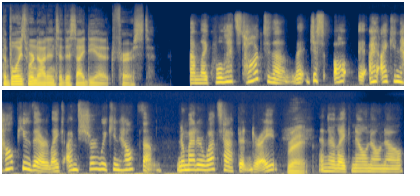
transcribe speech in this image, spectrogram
The boys were not into this idea at first. I'm like, well, let's talk to them. Let just all I, I can help you there. Like, I'm sure we can help them no matter what's happened, right? Right. And they're like, no, no, no.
